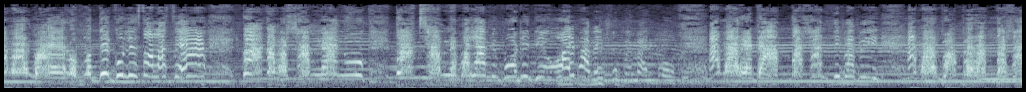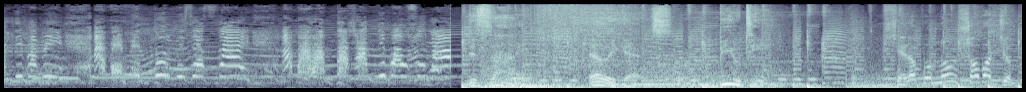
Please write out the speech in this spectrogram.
আমার ভাইয়ের উপর দিয়ে গুলি চালাচ্ছে তাক আমার সামনে আনুক তাক সামনে পালে আমি বডি দিয়ে ওইভাবে ফুপে মারবো। আমার এটা আত্মা শান্তি পাবি আমার বাপের আত্মা শান্তি পাবি আমি মৃত্যুর বিচার চাই আমার আত্মা শান্তি পাওয়া না। Design, elegance, beauty, সেরা পণ্য সবার জন্য।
